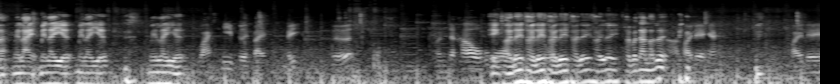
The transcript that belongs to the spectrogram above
ละไม่ไล่ไม่ไล่เยอะ ไม่ไล่เยอะ ไม่ไล่เยอะวายรีบเกินไปเฮ้ยเออมันจะเข้าเอกถอยเลยถอยเลยถอยเลยถอยเลยถอยเลยถอยไปด้านเราด้วยอ่าถอยเลยไงถอยเลย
